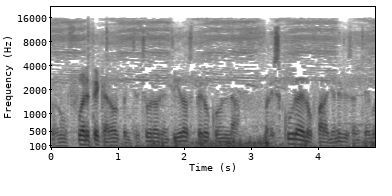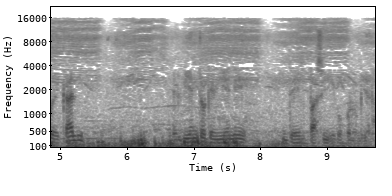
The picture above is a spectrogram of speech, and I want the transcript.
Con un fuerte calor, 28 grados centígrados, pero con la frescura de los farallones de Santiago de Cali, el viento que viene del Pacífico colombiano.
